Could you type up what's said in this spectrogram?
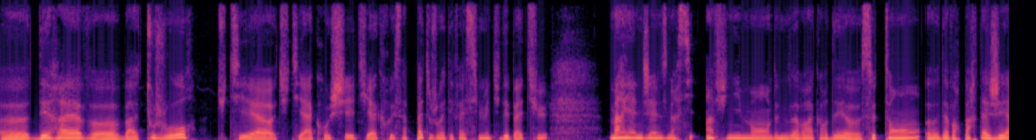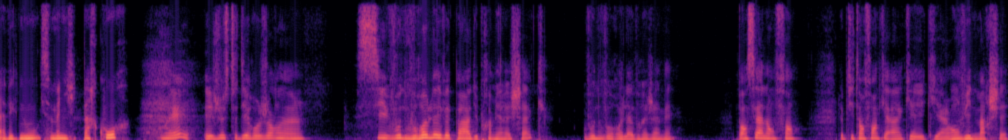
euh, des rêves, euh, bah, toujours. Tu t'y es, euh, tu t'y es accroché, tu y as cru. Ça n'a pas toujours été facile, mais tu t'es battu. Marianne James, merci infiniment de nous avoir accordé euh, ce temps, euh, d'avoir partagé avec nous ce magnifique parcours. Ouais, et juste dire aux gens, si vous ne vous relevez pas du premier échec, vous ne vous relèverez jamais. Pensez à l'enfant, le petit enfant qui a, qui, a envie de marcher.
